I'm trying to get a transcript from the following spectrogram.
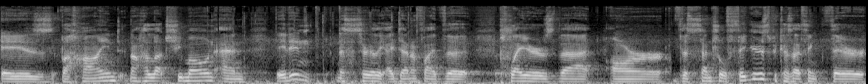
is behind Nahalat Shimon, and they didn't necessarily identify the players that are the central figures because I think they're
